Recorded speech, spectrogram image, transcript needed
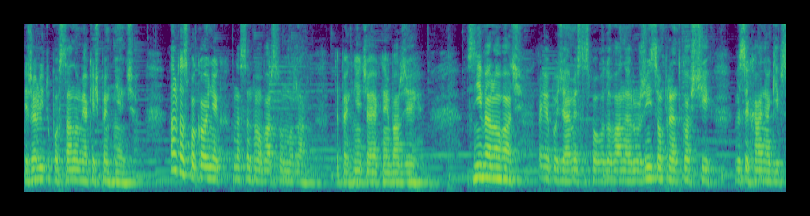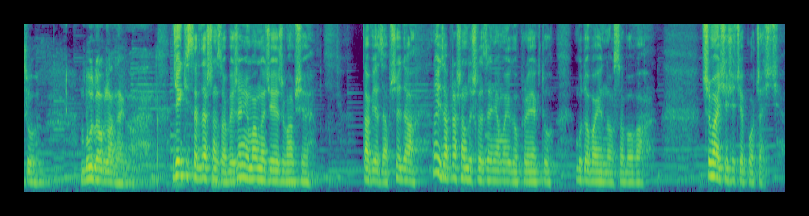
jeżeli tu powstaną jakieś pęknięcia. Ale to spokojnie, następną warstwą można te pęknięcia jak najbardziej zniwelować. Tak jak powiedziałem, jest to spowodowane różnicą prędkości wysychania gipsu budowlanego. Dzięki serdeczne za obejrzenie. Mam nadzieję, że Wam się ta wiedza przyda. No i zapraszam do śledzenia mojego projektu Budowa Jednoosobowa. Trzymajcie się ciepło, cześć.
